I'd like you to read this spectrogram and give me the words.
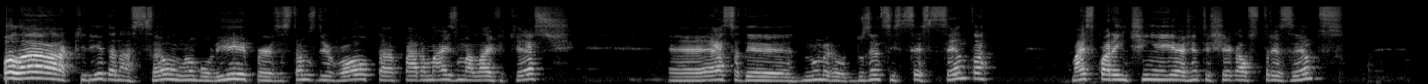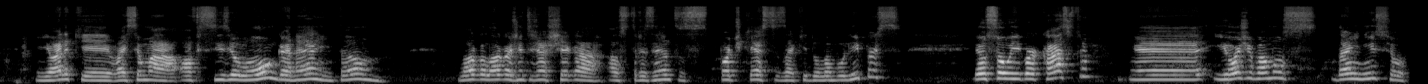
Olá, querida nação Lambolipers, estamos de volta para mais uma livecast, é, essa de número 260, mais quarentinha aí a gente chega aos 300, e olha que vai ser uma off-season longa, né, então logo logo a gente já chega aos 300 podcasts aqui do Lambolipers. Eu sou o Igor Castro, é, e hoje vamos dar início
